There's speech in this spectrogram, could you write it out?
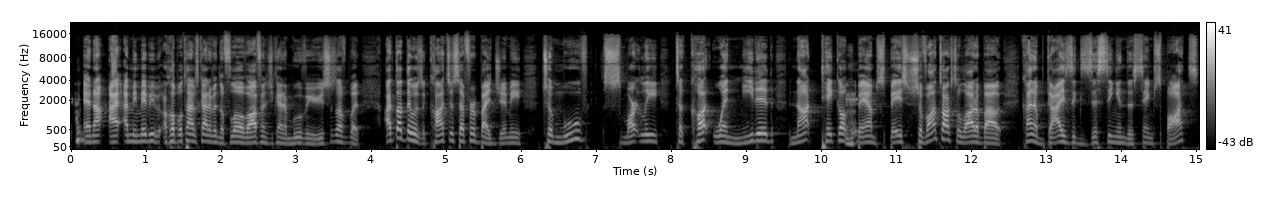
And I, I mean, maybe a couple times, kind of in the flow of offense, you kind of moving your use of stuff. But I thought there was a conscious effort by Jimmy to move smartly, to cut when needed, not take up mm-hmm. Bam's space. Siobhan talks a lot about kind of guys existing in the same spots,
